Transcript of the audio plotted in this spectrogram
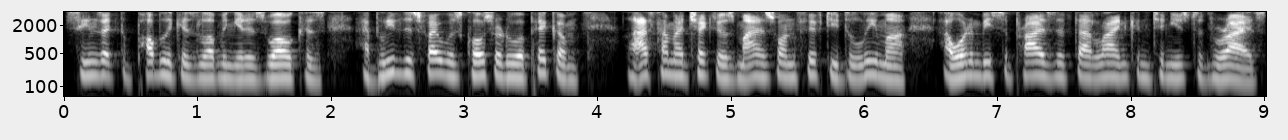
Seems like the public is loving it as well because I believe this fight was closer to a pick 'em. Last time I checked, it was minus 150 de Lima. I wouldn't be surprised if that line continues to rise.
